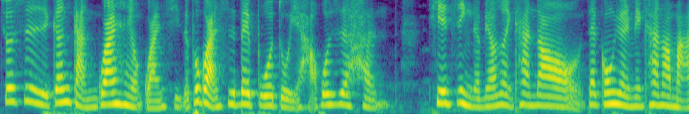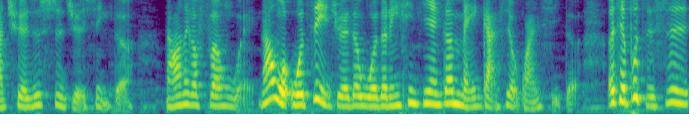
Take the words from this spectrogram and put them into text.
就是跟感官很有关系的，不管是被剥夺也好，或是很贴近的，比方说你看到在公园里面看到麻雀是视觉性的。然后那个氛围，然后我我自己觉得我的灵性经验跟美感是有关系的，而且不只是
